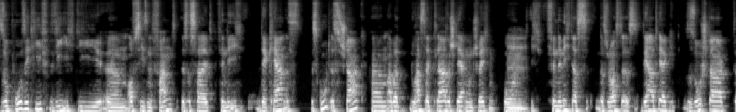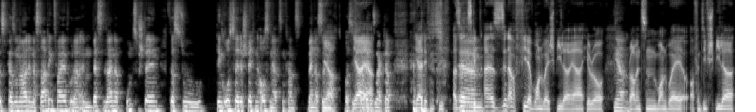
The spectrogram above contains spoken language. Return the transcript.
so positiv, wie ich die ähm, Offseason fand, ist es halt, finde ich, der Kern ist ist gut, ist stark, ähm, aber du hast halt klare Stärken und Schwächen. Und mm. ich finde nicht, dass das Roster es derart hergibt, so stark das Personal in der Starting Five oder im besten Lineup umzustellen, dass du den Großteil der Schwächen ausmerzen kannst, wenn das Sinn ja. macht, was ich ja, gerade ja. gesagt habe. Ja, definitiv. Also es gibt, also es sind einfach viele One-Way-Spieler, ja, Hero, ja. Robinson, One-Way-Offensivspieler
